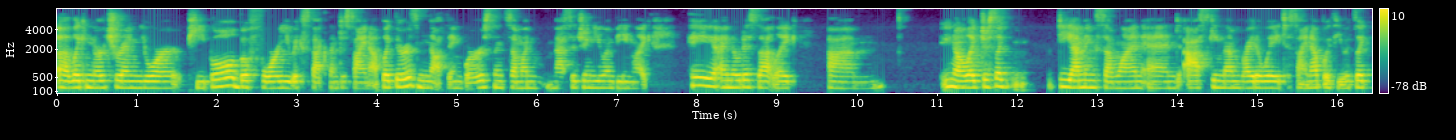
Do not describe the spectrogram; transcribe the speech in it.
uh, like nurturing your people before you expect them to sign up. Like there is nothing worse than someone messaging you and being like, "Hey, I noticed that like um you know, like just like DMing someone and asking them right away to sign up with you. It's like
